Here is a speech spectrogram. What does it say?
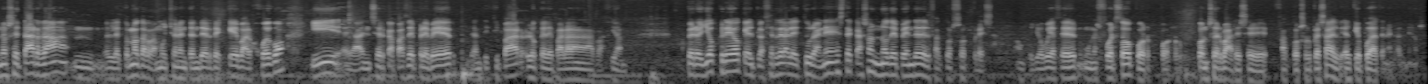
No se tarda, mm, el lector no tarda mucho en entender de qué va el juego y eh, en ser capaz de prever, de anticipar lo que depara la narración. Pero yo creo que el placer de la lectura en este caso no depende del factor sorpresa, aunque yo voy a hacer un esfuerzo por, conservar ese factor sorpresa, el que pueda tener al menos.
